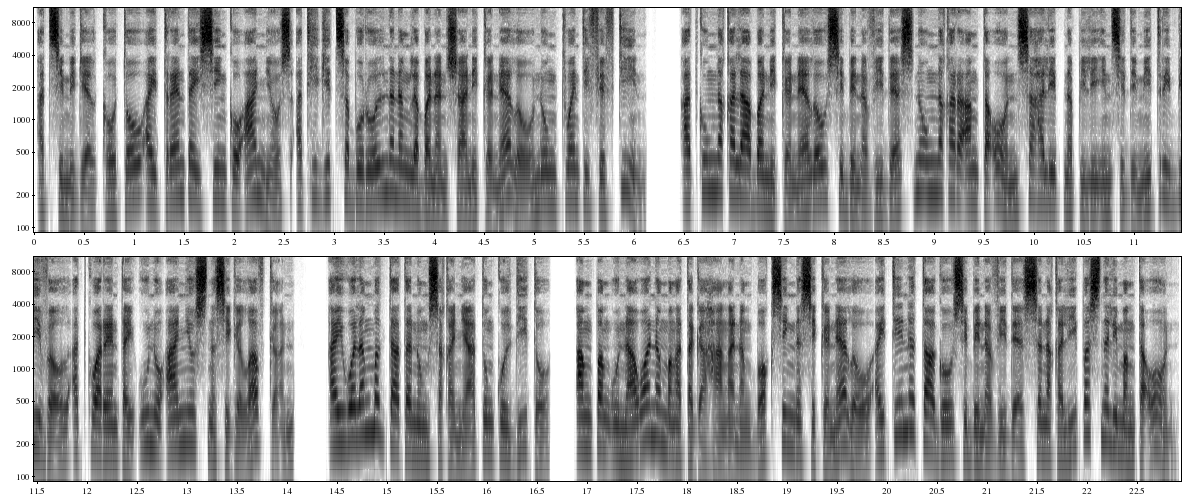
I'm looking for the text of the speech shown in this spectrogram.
at si Miguel Cotto ay 35 anyos at higit sa burol na nang labanan siya ni Canelo noong 2015, at kung nakalaban ni Canelo si Benavides noong nakaraang taon sa halip na piliin si Dimitri Bivol at 41 anyos na si Golovkin, ay walang magtatanong sa kanya tungkol dito, ang pangunawa ng mga tagahanga ng boxing na si Canelo ay tinatago si Benavides sa nakalipas na limang taon.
